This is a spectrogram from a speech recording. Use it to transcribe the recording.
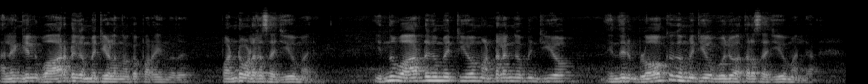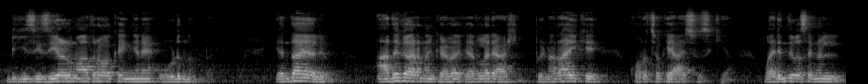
അല്ലെങ്കിൽ വാർഡ് കമ്മിറ്റികൾ എന്നൊക്കെ പറയുന്നത് പണ്ട് വളരെ സജീവമായിരുന്നു. ഇന്ന് വാർഡ് കമ്മിറ്റിയോ മണ്ഡലം കമ്മിറ്റിയോ എന്തിനും ബ്ലോക്ക് കമ്മിറ്റിയോ പോലും അത്ര സജീവമല്ല. ഡി സി സികൾ മാത്രമൊക്കെ ഇങ്ങനെ ഓടുന്നുണ്ട്. എന്തായാലും അത് കാരണം കേരള രാഷ്ട്ര പിണറായിക്ക് കുറച്ചൊക്കെ ആശ്വസിക്കുക വരും ദിവസങ്ങളിൽ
